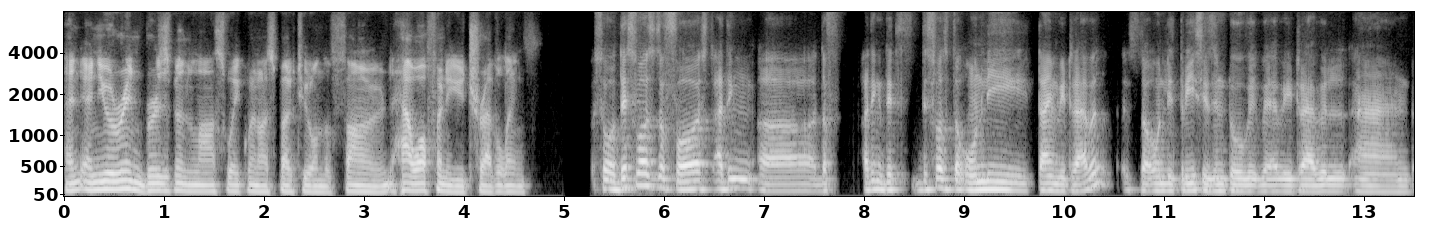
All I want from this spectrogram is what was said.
And and you were in Brisbane last week when I spoke to you on the phone. How often are you traveling? So this was the first. I think uh, the I think this this was the only time we travel. It's the only preseason tour where we travel and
